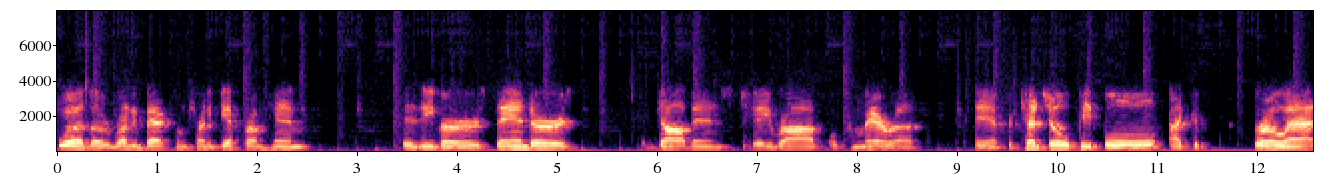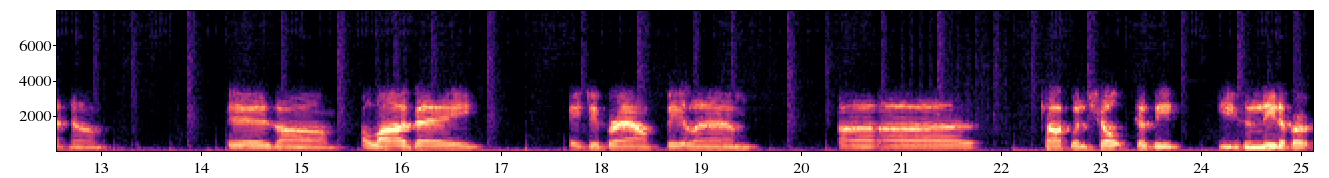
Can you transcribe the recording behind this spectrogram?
Well, the running backs I'm trying to get from him is either Sanders, Dobbins, J. Rob, or Kamara, and potential people I could throw at him is um Olave, AJ Brown, Thielen, uh, Conklin Schultz because he he's in need of a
